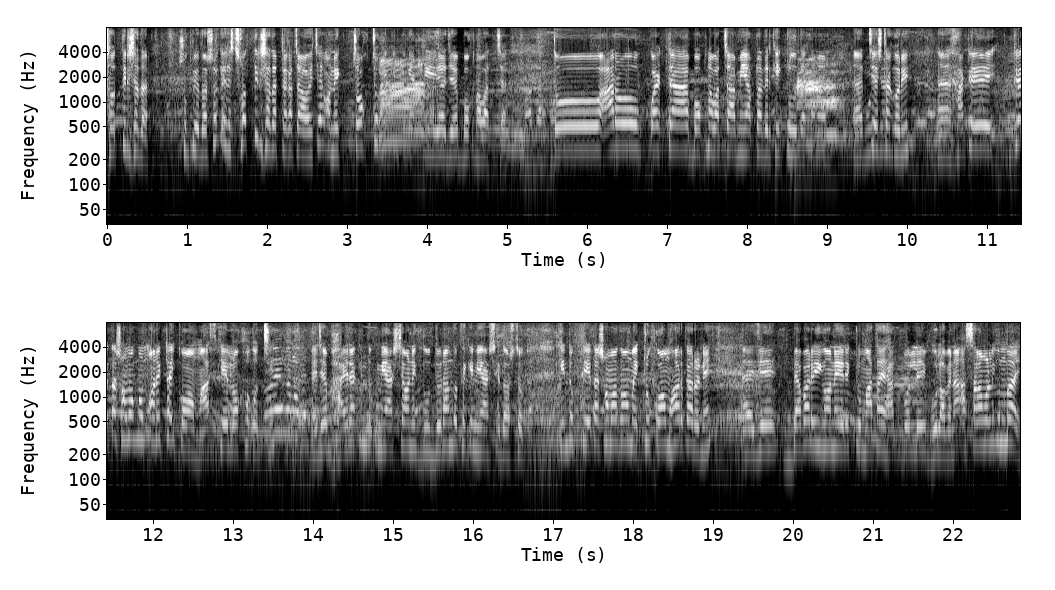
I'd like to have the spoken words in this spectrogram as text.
ছত্রিশ হাজার। সুপ্রিয় দর্শক, এই যে ছত্রিশ হাজার টাকা চাওয়া হয়েছে। অনেক চকচকে কিন্তু একটি যে বকনা বাচ্চা। তো আরও কয়েকটা বকনা বাচ্চা আমি আপনাদেরকে একটু দেখানোর চেষ্টা করি। হাটে ক্রেতা সমাগম অনেকটাই কম। আজকে লক্ষ্য করছি। এই যে ভাইরা কিন্তু নিয়ে আসছে, অনেক দূর দূরান্ত থেকে নিয়ে আসছে দর্শক। কিন্তু ক্রেতা সমাগম একটু কম হওয়ার কারণে যে ব্যাপারীগণের একটু মাথায় হাত বললেই ভুল হবে না। আসসালামু আলাইকুম ভাই।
